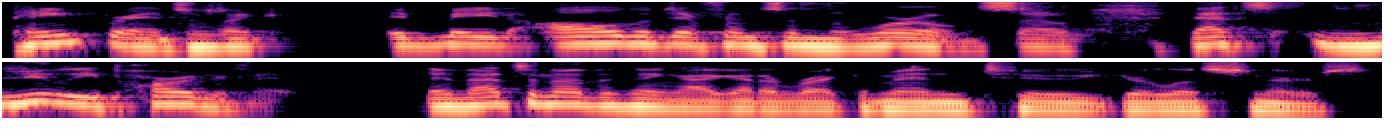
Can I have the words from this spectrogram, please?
paint brands. I was like, it made all the difference in the world. So that's really part of it. And that's another thing I got to recommend to your listeners.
